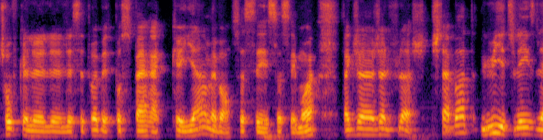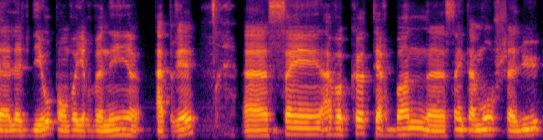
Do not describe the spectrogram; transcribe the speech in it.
trouve que le, site web n'est pas super accueillant, mais bon, ça, c'est ça, c'est moi. Fait que je, le flush. Chabot, lui, utilise la, vidéo, puis on va y revenir après. Euh, Saint-Avocat, Terrebonne, euh, Saint-Amour, Chalut.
